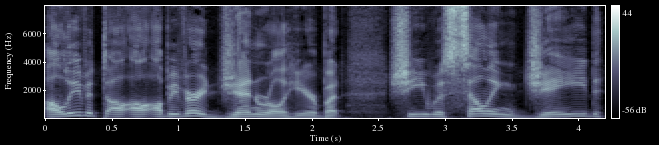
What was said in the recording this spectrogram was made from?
I'll leave it. To, I'll, I'll be very general here, but she was selling jade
